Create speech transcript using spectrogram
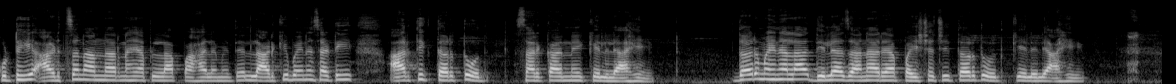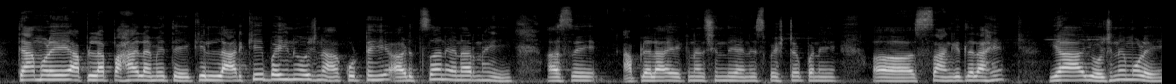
कुठेही अडचण आणणार नाही आपल्याला पाहायला मिळते. लाडकी बहिणीसाठी आर्थिक तरतूद सरकारने केलेली आहे. दर महिन्याला दिल्या जाणाऱ्या पैशाची तरतूद केलेली आहे. त्यामुळे आपल्याला पाहायला मिळते की लाडकी बहीण योजना कुठेही अडचण येणार नाही असे आपल्याला एकनाथ शिंदे यांनी स्पष्टपणे सांगितलेलं आहे. या योजनेमुळे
